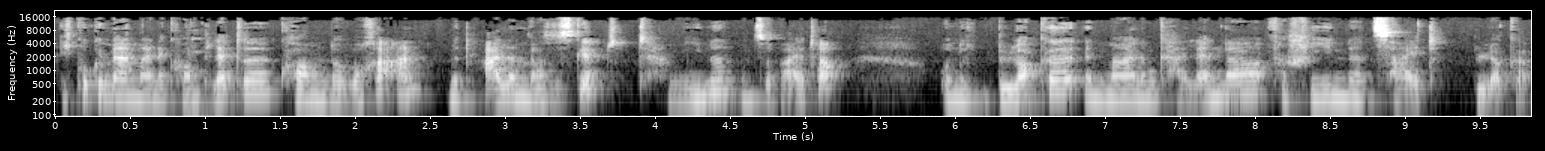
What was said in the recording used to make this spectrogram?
ich gucke mir meine komplette kommende Woche an, mit allem, was es gibt, Terminen und so weiter, und blocke in meinem Kalender verschiedene Zeitblöcke.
